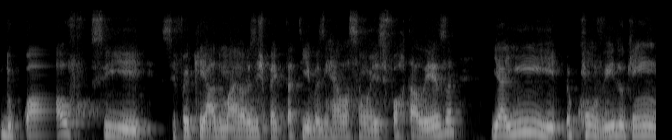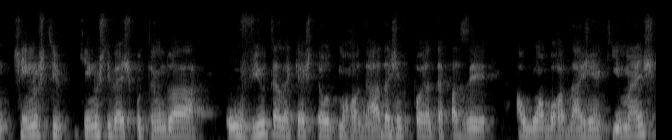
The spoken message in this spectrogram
do qual se, se foi criado maiores expectativas em relação a esse Fortaleza. E aí eu convido quem, quem, nos, quem nos estiver escutando a ouvir o telecast da última rodada. A gente pode até fazer alguma abordagem aqui, mas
